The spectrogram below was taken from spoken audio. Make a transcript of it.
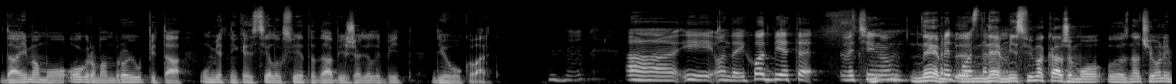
da imamo ogroman broj upita umjetnika iz cijelog svijeta da bi željeli biti dio Vukovarta. mm I onda ih odbijete većinu, ne, ne, mi svima kažemo, znači oni,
